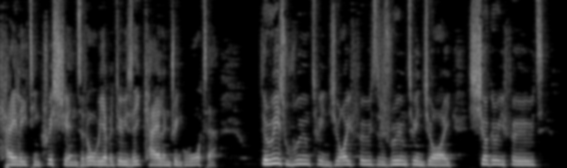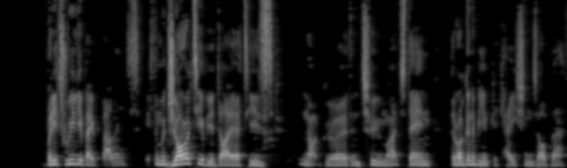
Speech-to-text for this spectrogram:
kale eating Christians that all we ever do is eat kale and drink water. There is room to enjoy foods. There's room to enjoy sugary foods. But it's really about balance. If the majority of your diet is not good and too much, then there are going to be implications of that.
